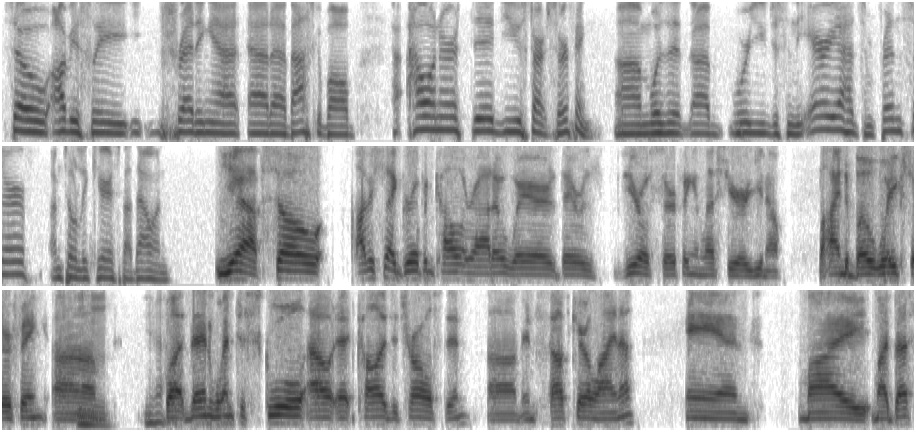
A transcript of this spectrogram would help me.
So obviously, shredding at at uh, basketball. h- How on earth did you start surfing? Um, was it uh, were you just in the area? Had some friends surf? I'm totally curious about that one. Yeah. So obviously I grew up in Colorado where there was zero surfing unless you're, you know, behind a boat wake surfing. Um, Mhm. Yeah. but then went to school out at College of Charleston um, in South Carolina, and my my best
